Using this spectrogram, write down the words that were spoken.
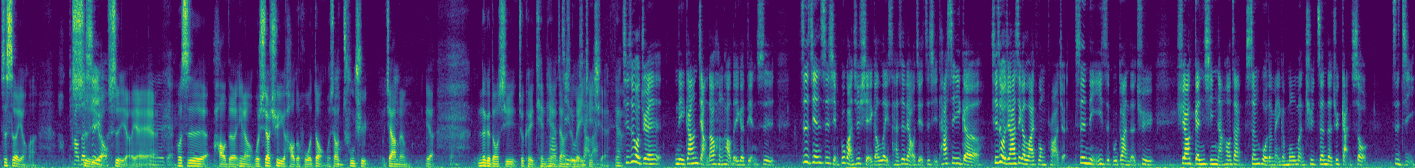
是舍友吗？室友，室友，耶，或是好的，you know，我需要去一个好的活动，我需要出去家门，yeah，那个东西就可以天天这样子累积起来。其实我觉得你刚刚讲到很好的一个点是，这件事情不管是写一个 list 还是了解自己，它是一个，其实我觉得它是一个 lifelong project，是你一直不断的去需要更新，然后在生活的每一个 moment 去真的去感受自己。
